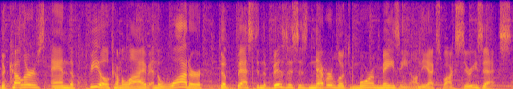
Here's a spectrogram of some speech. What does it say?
The colors and the feel come alive, and the water, the best in the business, has never looked more amazing on the Xbox Series X.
